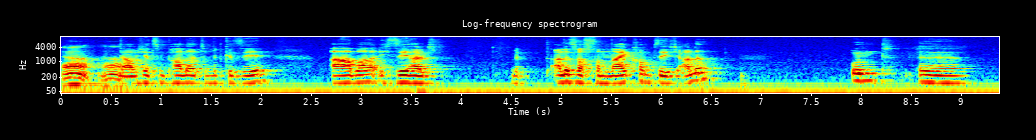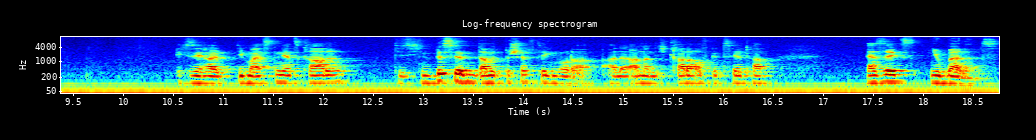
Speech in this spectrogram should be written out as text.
ja, ja. da habe ich jetzt ein paar Leute mit gesehen. Aber ich sehe halt alles, was von Nike kommt, sehe ich alle. Und äh, ich sehe halt die meisten jetzt gerade, die sich ein bisschen damit beschäftigen oder alle anderen, die ich gerade aufgezählt habe. Essex, New Balance.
